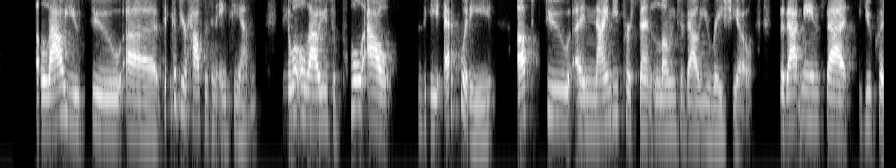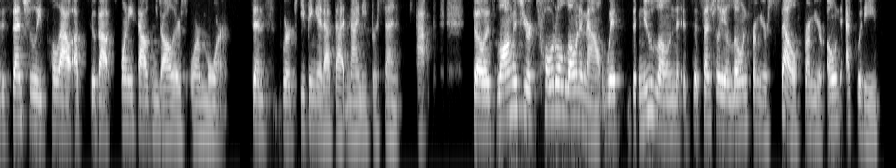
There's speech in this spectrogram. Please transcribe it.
allow you to uh, think of your house as an ATM. They will allow you to pull out the equity up to a 90% loan to value ratio. So that means that you could essentially pull out up to about $20,000 or more since we're keeping it at that 90% cap. So as long as your total loan amount with the new loan, it's essentially a loan from yourself, from your own equity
